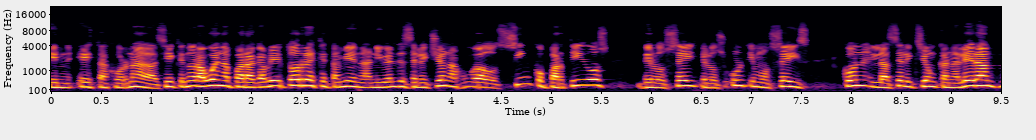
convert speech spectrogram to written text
en esta jornada. Así que enhorabuena para Gabriel Torres, que también a nivel de selección ha jugado cinco partidos de los seis, de los últimos seis con la selección canalera.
